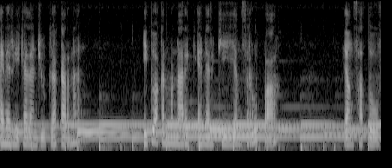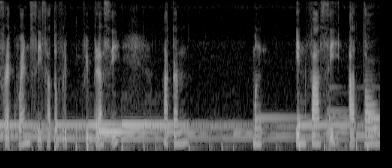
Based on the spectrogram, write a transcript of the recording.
energi kalian juga karena itu akan menarik energi yang serupa yang satu frekuensi, satu vibrasi akan menginvasi atau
